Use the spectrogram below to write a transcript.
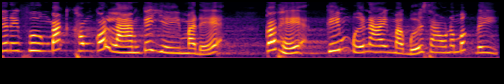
Cho nên phương bắc không có làm cái gì mà để có thể kiếm bữa nay mà bữa sau nó mất đi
